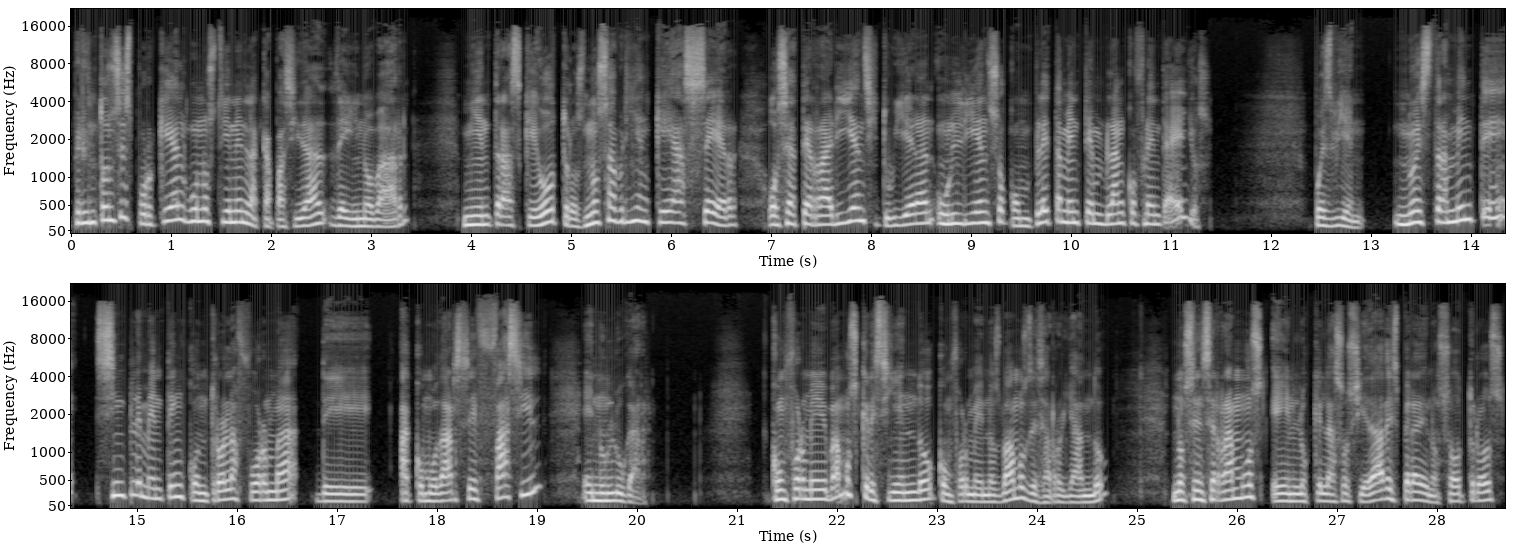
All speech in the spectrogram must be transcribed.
Pero entonces, ¿por qué algunos tienen la capacidad de innovar mientras que otros no sabrían qué hacer o se aterrarían si tuvieran un lienzo completamente en blanco frente a ellos? Pues bien, nuestra mente simplemente encontró la forma de acomodarse fácil en un lugar. Conforme vamos creciendo, conforme nos vamos desarrollando, nos encerramos en lo que la sociedad espera de nosotros,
